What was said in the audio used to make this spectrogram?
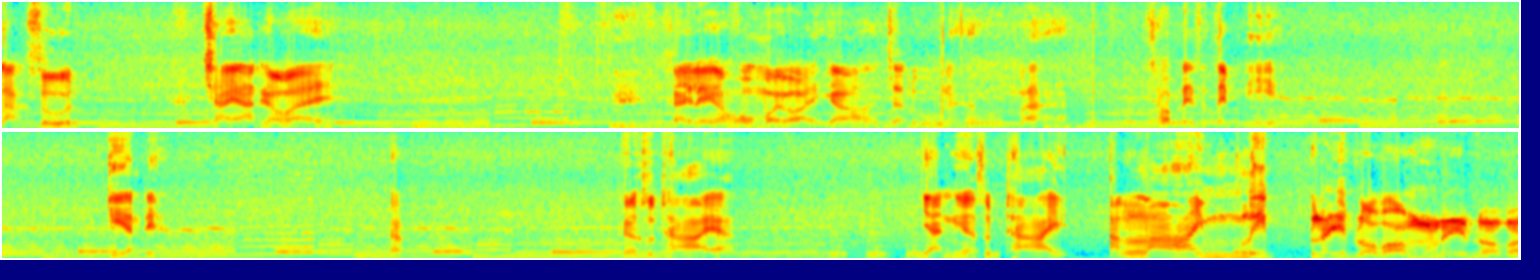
หลักสูตรชายอัดเข้าไป ใครเล่นกับผมบ่อยๆ ก็จะรู้นะครับผมว่าชอบเล่นสเต็ปนี้ เกียนดิครับเฮือกสุดท้ายอะ ยันเงือสุดท้าย อะไรมึงรีบรีบหลบเหรอมึงรีบหลบเห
